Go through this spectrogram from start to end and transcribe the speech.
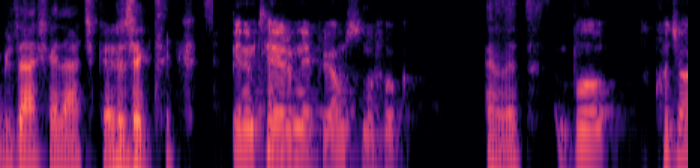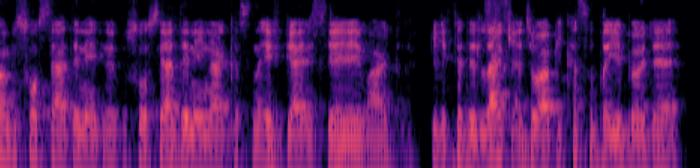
güzel şeyler çıkaracaktık. benim teorim ne biliyor musun Ufuk? Evet. Bu kocaman bir sosyal deneydi ve bu sosyal deneyin arkasında FBI ve CIA vardı. Birlikte dediler ki acaba bir kasabayı böyle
